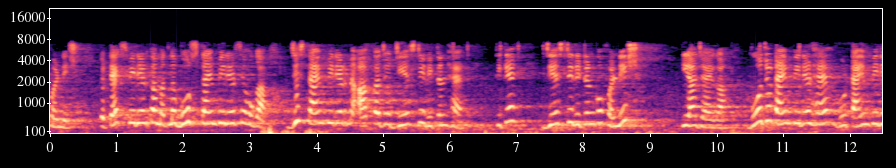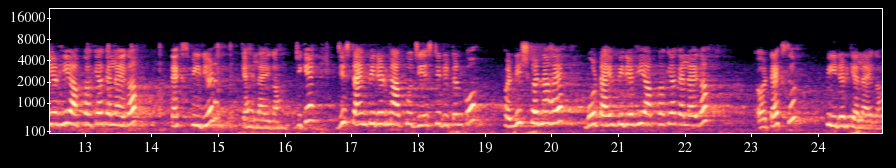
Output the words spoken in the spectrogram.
furnish तो टैक्स पीरियड का मतलब वो उस टाइम पीरियड से होगा जिस टाइम पीरियड में आपका जो जीएसटी रिटर्न है. ठीक है? जीएसटी रिटर्न को फर्निश किया जाएगा। वो जो टाइम पीरियड है, वो टाइम पीरियड ही आपका क्या कहलाएगा? टैक्स पीरियड कहलाएगा। ठीक है? जिस टाइम पीरियड में आपको जीएसटी रिटर्न को फर्निश करना है, वो टाइम पीरियड ही आपका क्या कहलाएगा? टैक्स पीरियड कहलाएगा।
